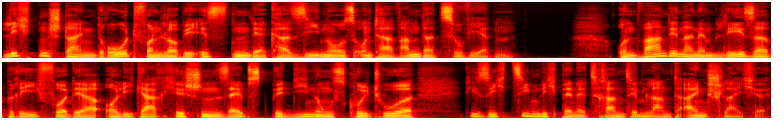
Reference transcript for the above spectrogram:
Liechtenstein droht von Lobbyisten der Casinos unterwandert zu werden und warnt in einem Leserbrief vor der oligarchischen Selbstbedienungskultur, die sich ziemlich penetrant im Land einschleiche.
